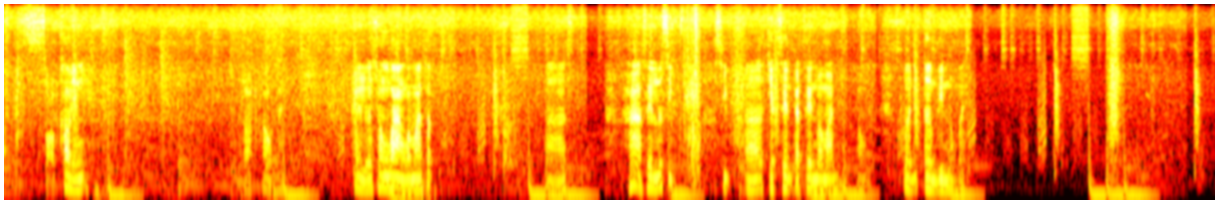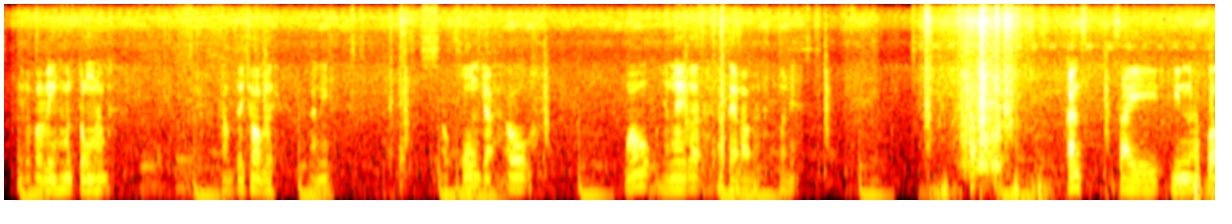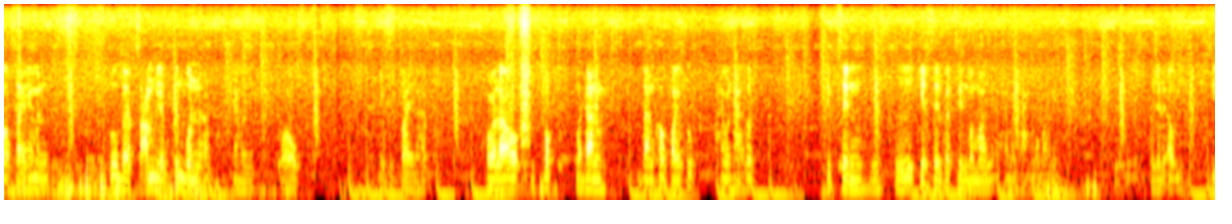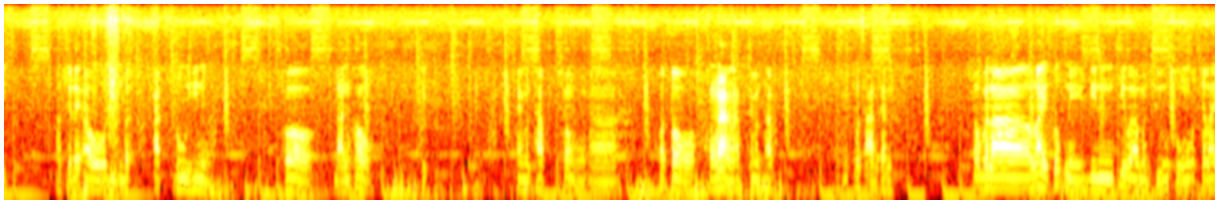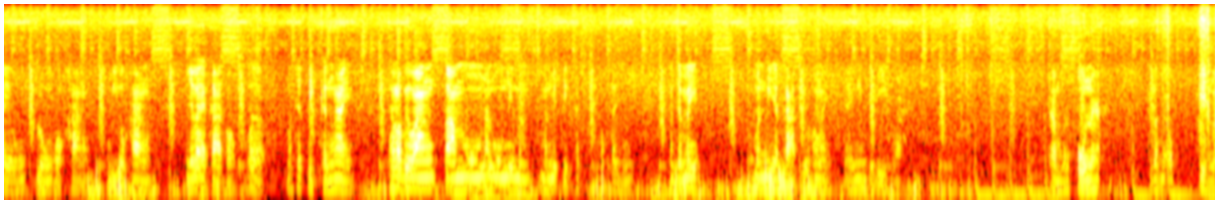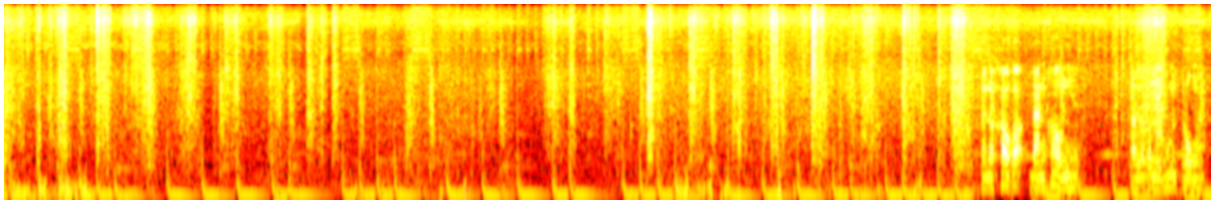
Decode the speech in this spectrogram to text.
สอดเข้าอย่างนี้ สอดเข้าไป ให้เหลือช่องว่างประมาณสักห้าเซนหรือสิบ สิบเอ่อเจ็ดเซนแปดเซนประมาณนี้เพื่อที่เติมดินลงไปนี่แล้วก็เล็งให้มันตรงนะครับตามใจชอบเลยอันนี้เอาโค้งจะเอาเว้ายังไงก็แล้วแต่เรานะตัวนี้ครับ การใส่ดินนะครับ ก็ใส่ให้มันรูปแบบสามเหลี่ยมขึ้นบนนะครับ ให้มันเว้านี่ขึ้นไปนะครับ พอเวลาเอาอิฐบล็อกมาดัน ดันเข้าไปปุ๊บให้มันห่างสักสิบเซนหรือหรือเจ็ดเซนแปดเซนประมาณนี้ให้มันห่างประมาณนี้ก็จะได้เอาอิฐอิฐอาจจะได้เอาดินอัดรูอีกทีหนึ่งก็ดันเข้าอิฐให้มันทับช่องอ่าข้อต่อข้างล่างนะครับ ให้มันทับมันประสานกันแล้วเวลาไล่ปุ๊บนี่ดินที่ว่ามันสูงสูงก็จะไล่ลงลงออกข้างวีออกข้างจะไล่อากาศออกเพื่อ มันจะติดกันง่าย ถ้าเราไปวางตามมุมนั่นมุมนี้มันมันไม่ติดครับต้องใส่อย่างนี้ มันจะไม่ มันมีอากาศอยู่ข้างในอย่างนี้มันจะดีกว่าทำเหมือนปูนนะฮะแล้วก็ไม่เอาปีนมาแล้วเราเข้าก็ดันเข้าอย่างนี้ฮะดันแล้วก็เล็งให้มันตรงฮะ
